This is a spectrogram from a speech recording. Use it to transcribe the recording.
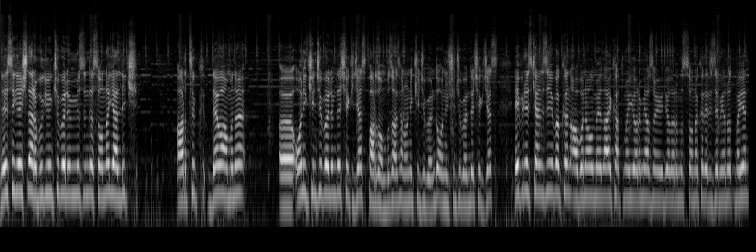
Neyse gençler bugünkü bölümümüzün de sonuna geldik. Artık devamını 12. bölümde çekeceğiz. Pardon bu zaten 12. bölümde 13. bölümde çekeceğiz. Hepiniz kendinize iyi bakın. Abone olmayı, like atmayı, yorum yazmayı, videolarımızı sonuna kadar izlemeyi unutmayın.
